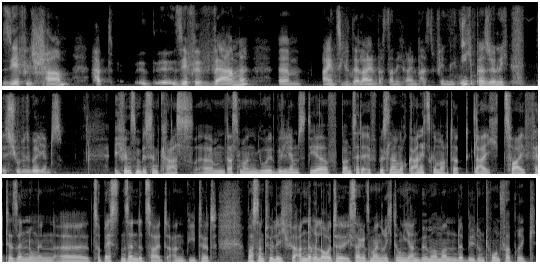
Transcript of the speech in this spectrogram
sehr viel Charme, hat äh, sehr viel Wärme. Ähm, einzig und allein, was da nicht reinpasst, finde ich persönlich, ist Judith Williams. Ich finde es ein bisschen krass, ähm, dass man Judith Williams, die ja beim ZDF bislang noch gar nichts gemacht hat, gleich zwei fette Sendungen äh, zur besten Sendezeit anbietet. Was natürlich für andere Leute, ich sage jetzt mal in Richtung Jan Böhmermann und der Bild- und Tonfabrik,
